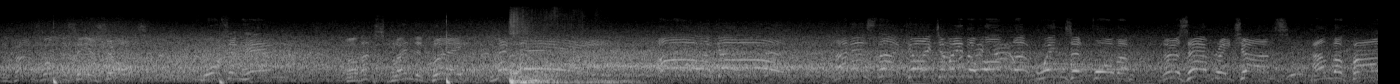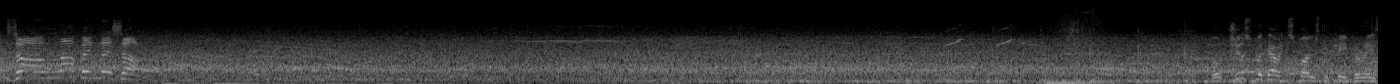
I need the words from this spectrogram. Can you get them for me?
The fans want to see a shot. Thwarting him. Well, that's splendid play. Messi! Oh, a goal! And is that going to be the one that wins it for them? There's every chance, and the fans are lapping this up. Well, just look how exposed the keeper is.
